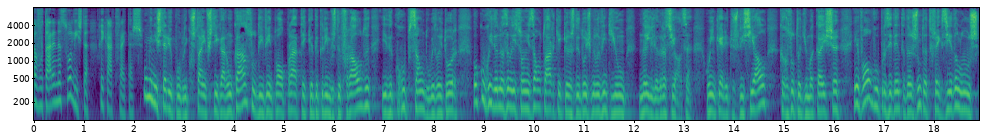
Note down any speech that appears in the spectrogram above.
a votarem na sua lista. Ricardo Freitas. O Ministério Público está a investigar um caso de eventual prática de crimes de fraude e de corrupção do eleitor ocorrida nas eleições autárquicas de 2021 na Ilha Graciosa. O inquérito judicial, que resulta de uma queixa envolve o presidente da Junta de Freguesia da Luz,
